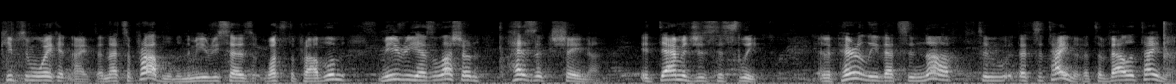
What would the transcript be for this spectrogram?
keeps him awake at night, and that's a problem. And the Meiri says, what's the problem? Meiri has a lashon hezek shena. It damages his sleep, and apparently that's enough to that's a taina. That's a valid taina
